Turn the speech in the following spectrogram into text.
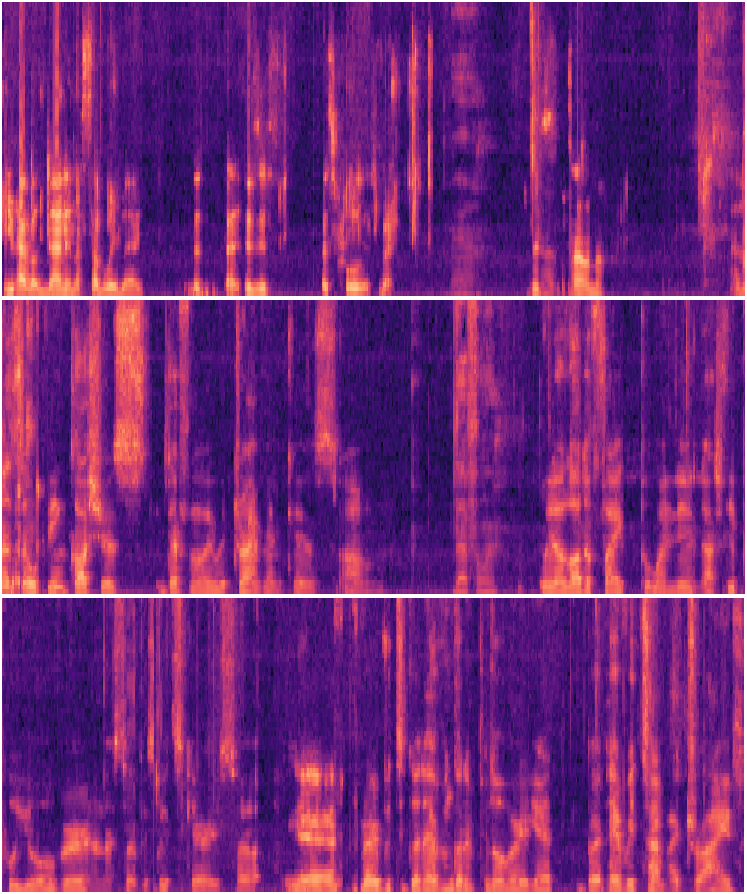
you have a gun in a subway bag. That, that is just that's foolish, but Yeah. it's, I don't know. And also being cautious, definitely with driving, because um, Definitely. with a lot of like p- when they actually pull you over and that stuff, it's a bit scary. So Yeah, very bit to good. I haven't gotten pulled over yet, but every time I drive,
